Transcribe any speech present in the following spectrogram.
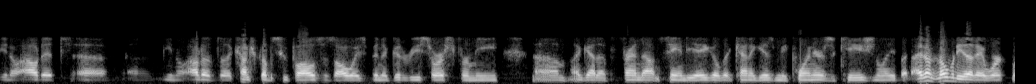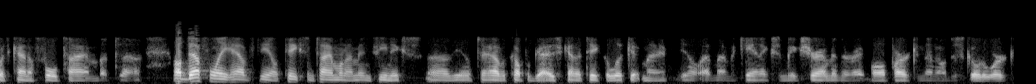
you know, out at, uh, uh, you know, out of the Country Club of Sioux Falls has always been a good resource for me. Um, I got a friend out in San Diego that kind of gives me pointers occasionally, but I don't, nobody that I work with kind of full time, but, uh, I'll definitely have, you know, take some time when I'm in Phoenix, uh, you know, to have a couple guys kind of take a look at my, you know, at my mechanics and make sure I'm in the right ballpark and then I'll just go to work.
